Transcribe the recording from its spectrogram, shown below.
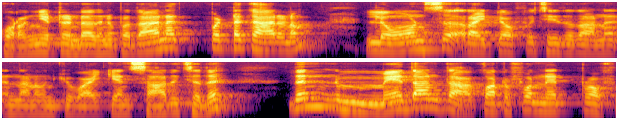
കുറഞ്ഞിട്ടുണ്ട്. അതിന് പ്രധാനപ്പെട്ട കാരണം ലോൺസ് റൈറ്റ് ഓഫ് ചെയ്തതാണ് എന്നാണ് എനിക്ക് വായിക്കാൻ സാധിച്ചത്. Then Medanta quarter four net profit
